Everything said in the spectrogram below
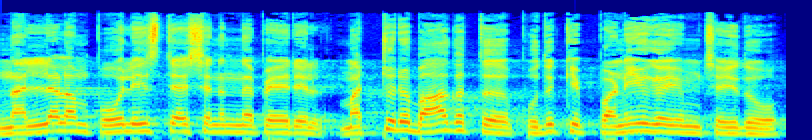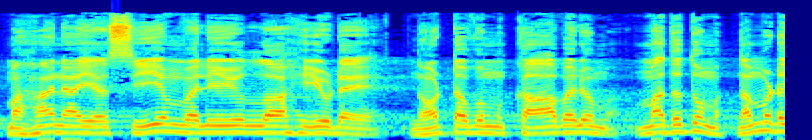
നല്ലളം പോലീസ് സ്റ്റേഷൻ എന്ന പേരിൽ മറ്റൊരു ഭാഗത്ത് പുതുക്കി പണിയുകയും ചെയ്തു. മഹാനായ സി എം വലിയുല്ലാഹിയുടെ നോട്ടവും കാവലും മതതും നമ്മുടെ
